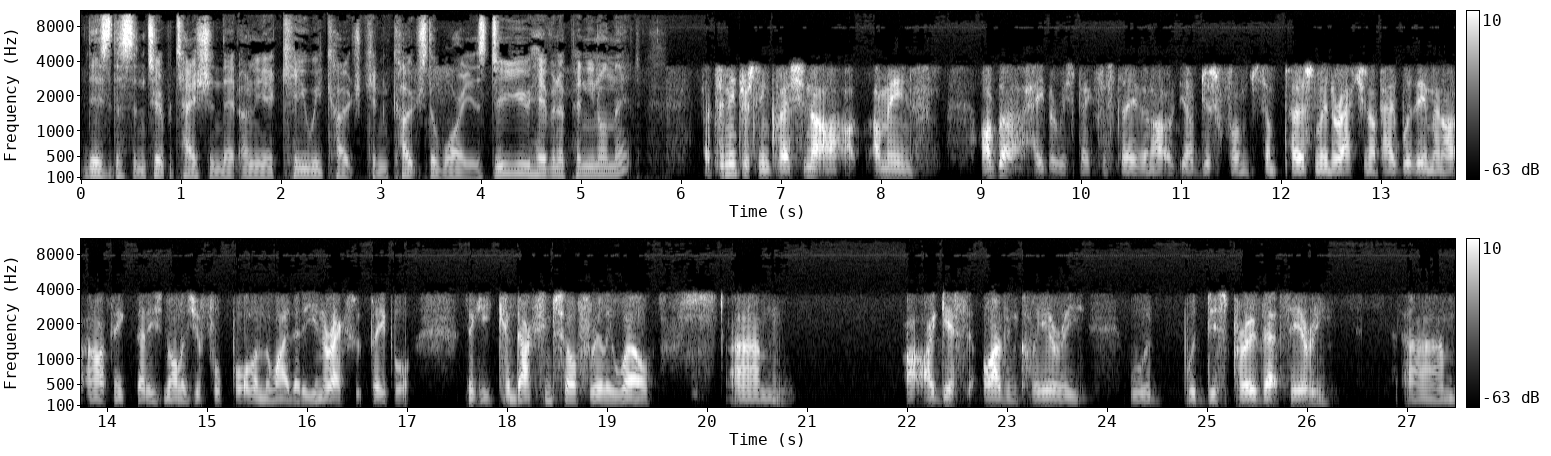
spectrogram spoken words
there's this interpretation that only a Kiwi coach can coach the Warriors. Do you have an opinion on that? That's an interesting question. I, I mean, I've got a heap of respect for Stephen. I, you know, just from some personal interaction I've had with him, and I, and I think that his knowledge of football and the way that he interacts with people, I think he conducts himself really well. Um, I, I guess Ivan Cleary would would disprove that theory. Um,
